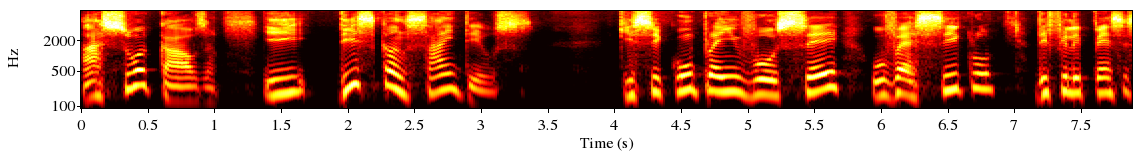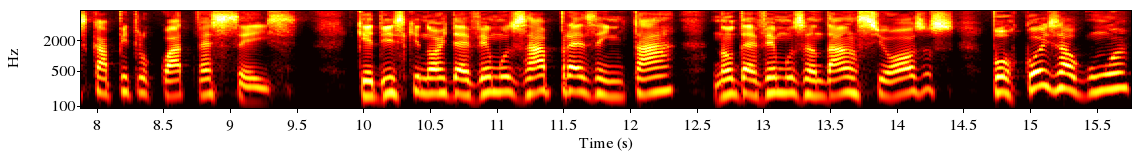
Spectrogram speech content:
a sua causa e descansar em Deus. Que se cumpra em você o versículo de Filipenses capítulo 4, verso 6 que diz que nós devemos apresentar, não devemos andar ansiosos por coisa alguma,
